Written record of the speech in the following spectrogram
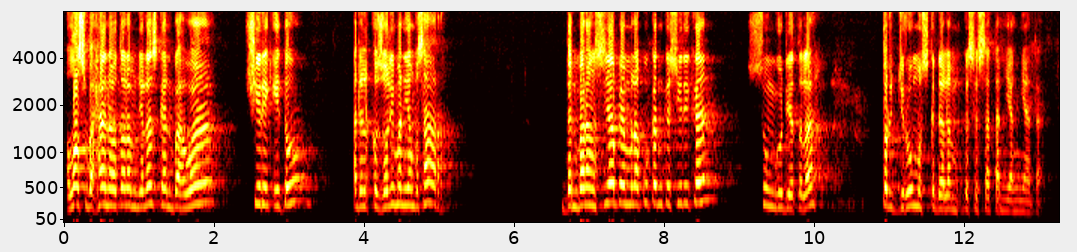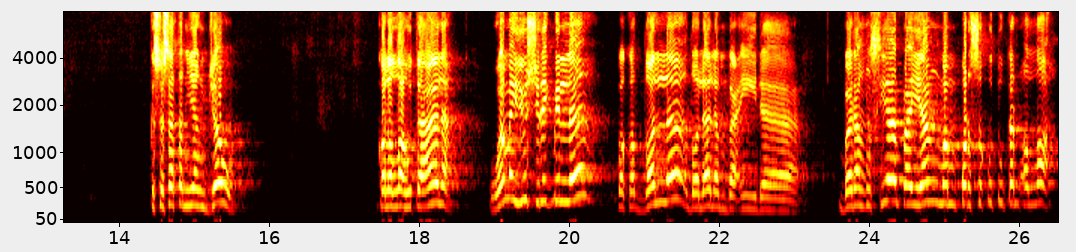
Allah Subhanahu wa taala menjelaskan bahwa syirik itu adalah kezaliman yang besar. Dan barang siapa yang melakukan kesyirikan, sungguh dia telah terjerumus ke dalam kesesatan yang nyata. Kesesatan yang jauh. Kalau Allah Ta'ala, "Wa may yusyrik billah faqad dhalla dhalalan ba'ida." Barang siapa yang mempersekutukan Allah,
